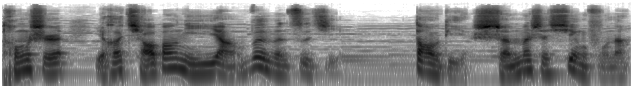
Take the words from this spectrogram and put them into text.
同时也和乔邦尼一样问问自己，到底什么是幸福呢？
